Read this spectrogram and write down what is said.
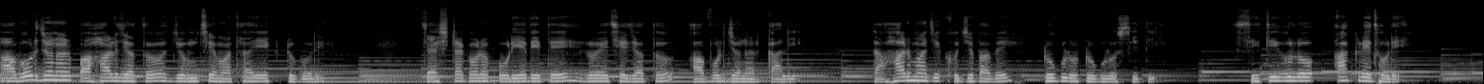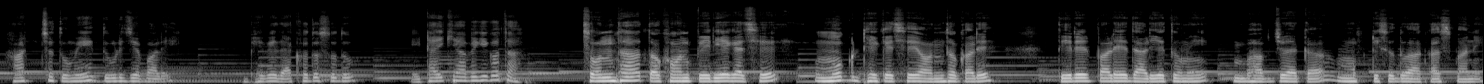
আবর্জনার পাহাড় যত জমছে মাথায় একটু করে। চেষ্টা করো পুড়িয়ে দিতে, রয়েছে যত আবর্জনার কালি। তাহার মাঝে খুঁজে পাবে টুকরো টুকরো স্মৃতি। স্মৃতিগুলো আঁকড়ে ধরে। হাঁটছ তুমি দূর যে পারে। ভেবে দেখো তো শুধু, এটাই কি আবেগিকতা? সন্ধ্যা তখন পেরিয়ে গেছে, মুখ ঢেকেছে অন্ধকারে। তীরের পাড়ে দাঁড়িয়ে তুমি, ভাবছ একা মুখটি শুধু আকাশ পানে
